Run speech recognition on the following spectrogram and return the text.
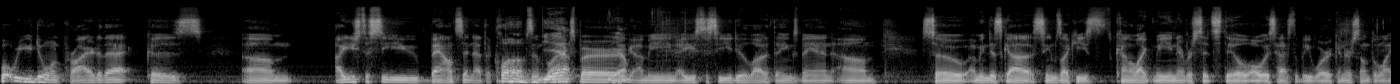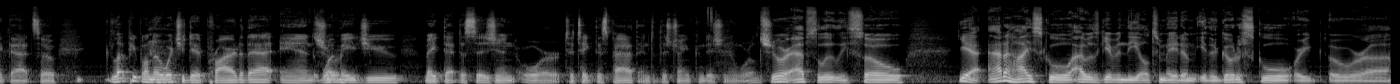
What were you doing prior to that? Because um, I used to see you bouncing at the clubs in Yeah, Blacksburg. yeah. I mean, I used to see you do a lot of things, man. Um, so I mean, this guy seems like he's kind of like me, never sits still, always has to be working or something like that. So let people know what you did prior to that and Sure. what made you make that decision or to take this path into the strength conditioning world. Sure, absolutely. So, yeah, out of high school, I was given the ultimatum: either go to school or you, or uh,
